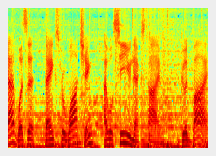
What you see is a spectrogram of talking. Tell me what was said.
That was it, thanks for watching, I will see you next time, goodbye.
